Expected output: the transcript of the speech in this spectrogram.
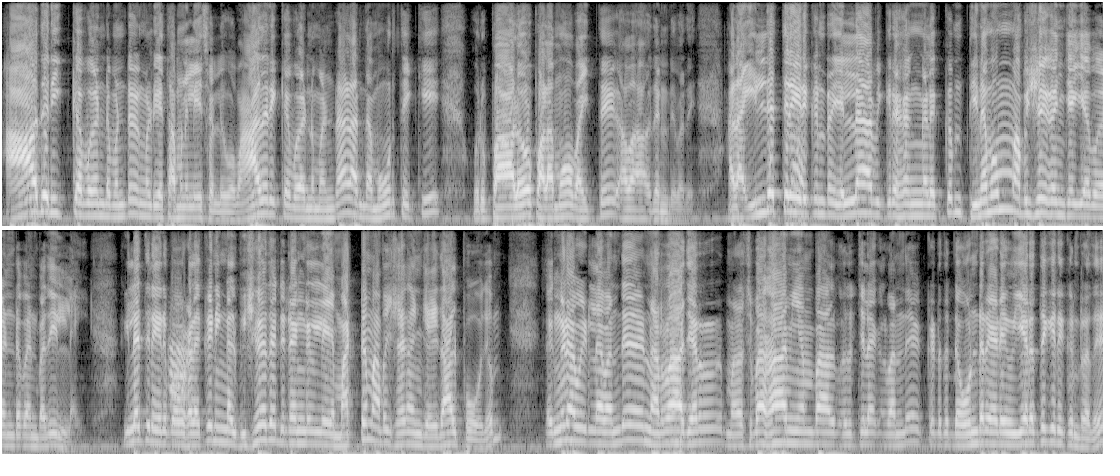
ஆதரிக்க வேண்டும் என்று எங்களுடைய தமிழிலே சொல்லுவோம். ஆதரிக்க வேண்டும் என்றால் அந்த மூர்த்திக்கு ஒரு பாலோ பழமோ வைத்து அவ- ஆனால் இல்லத்தில் இருக்கின்ற எல்லா விக்கிரகங்களுக்கும் தினமும் அபிஷேகம் செய்ய வேண்டும் என்பது இல்லை. இல்லத்தில் இருப்பவர்களுக்கு நீங்கள் விசேத இடங்களிலே மட்டும் அபிஷேகம் செய்தால் போதும். எங்களோட வீட்டில் வந்து நடராஜர் சிவகாமி அம்பாள் சிலைகள் வந்து கிட்டத்தட்ட ஒன்றரை அடி உயரத்துக்கு இருக்கின்றது.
